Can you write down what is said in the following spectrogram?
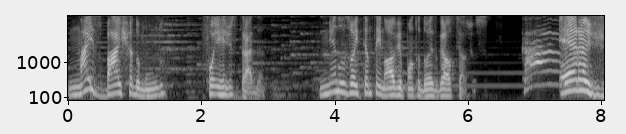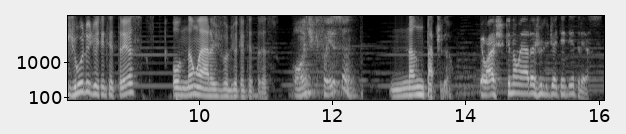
mais baixa do mundo foi registrada. Menos 89,2 graus Celsius. Era julho de 83 ou não era julho de 83? Onde que foi isso? Na Antártida. eu acho que não era julho de 83.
